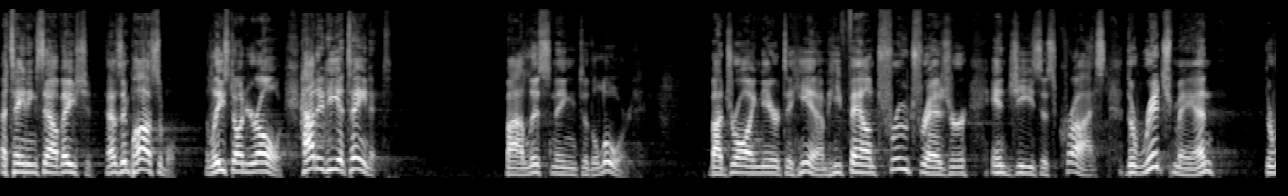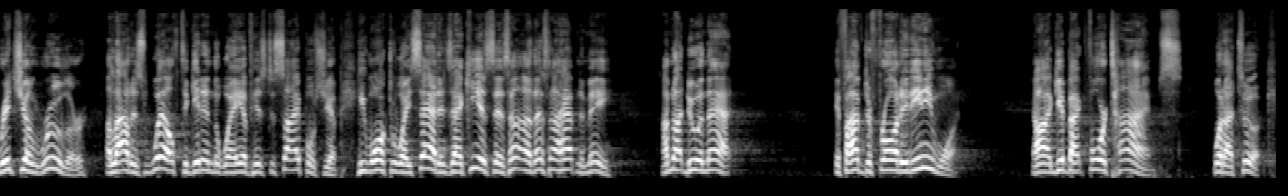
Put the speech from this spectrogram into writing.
attaining salvation. That was impossible, at least on your own. How did he attain it? By listening to the Lord, by drawing near to him. He found true treasure in Jesus Christ. The rich man, the rich young ruler, allowed his wealth to get in the way of his discipleship. He walked away sad, and Zacchaeus says, uh uh-uh, that's not happening to me. I'm not doing that. If I've defrauded anyone, I'll give back four times what I took.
